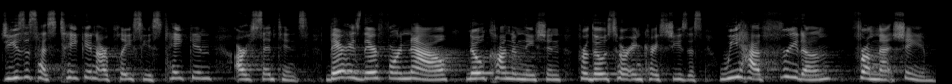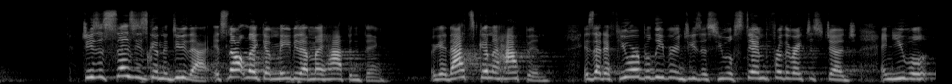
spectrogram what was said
Jesus has taken our place, He has taken our sentence. There is therefore now no condemnation for those who are in Christ Jesus. We have freedom from that shame. Jesus says he's going to do that. It's not like a maybe that might happen thing. Okay, that's going to happen. Is that if you are a believer in Jesus, you will stand before the righteous judge and you will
